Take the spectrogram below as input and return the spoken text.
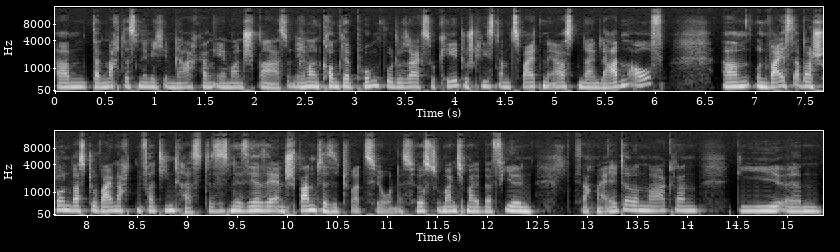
Ähm, dann macht es nämlich im Nachgang irgendwann Spaß. Und irgendwann kommt der Punkt, wo du sagst, okay, du schließt am 2.1. deinen Laden auf ähm, und weißt aber schon, was du Weihnachten verdient hast. Das ist eine sehr, sehr entspannte Situation. Das hörst du manchmal bei vielen, ich sag mal, älteren Maklern, die ähm,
